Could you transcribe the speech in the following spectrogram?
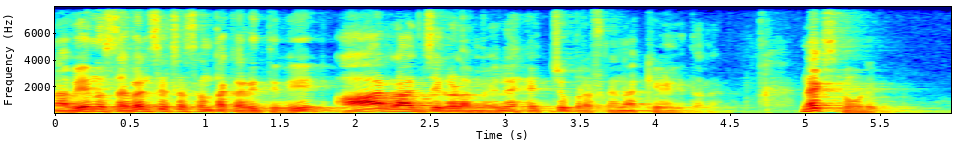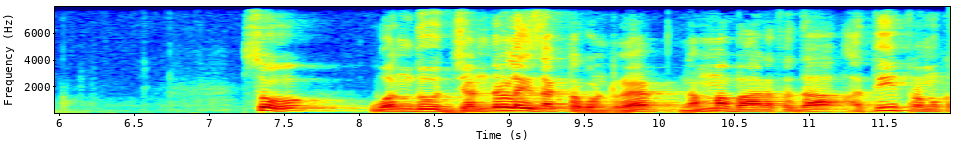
ನಾವೇನು ಸೆವೆನ್ ಸಿಸ್ಟರ್ಸ್ ಅಂತ ಕರಿತೀವಿ, ಆ ರಾಜ್ಯಗಳ ಮೇಲೆ ಹೆಚ್ಚು ಪ್ರಶ್ನೆನ ಕೇಳಿದ್ದಾರೆ. ನೆಕ್ಸ್ಟ್ ನೋಡಿ. ಸೊ ಒಂದು ಜನರಲೈಸ್ ಆಗಿ ತಗೊಂಡ್ರೆ ನಮ್ಮ ಭಾರತದ ಅತಿ ಪ್ರಮುಖ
